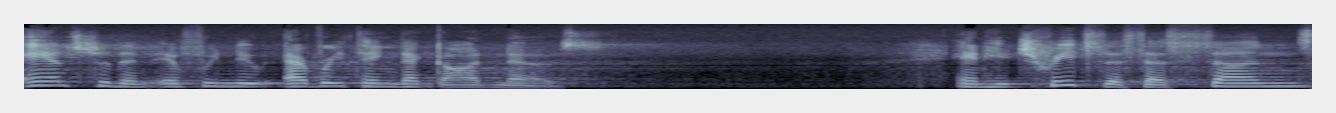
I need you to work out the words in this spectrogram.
answer them if we knew everything that God knows. And He treats us as sons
